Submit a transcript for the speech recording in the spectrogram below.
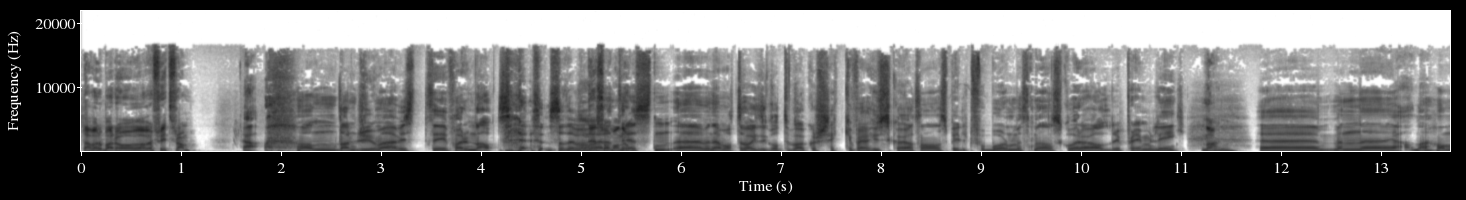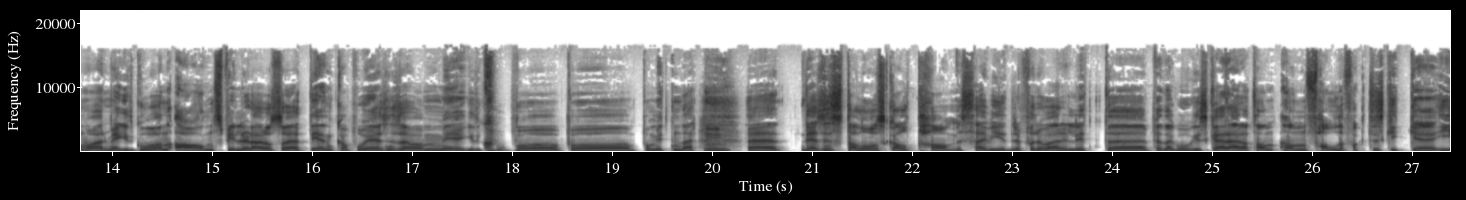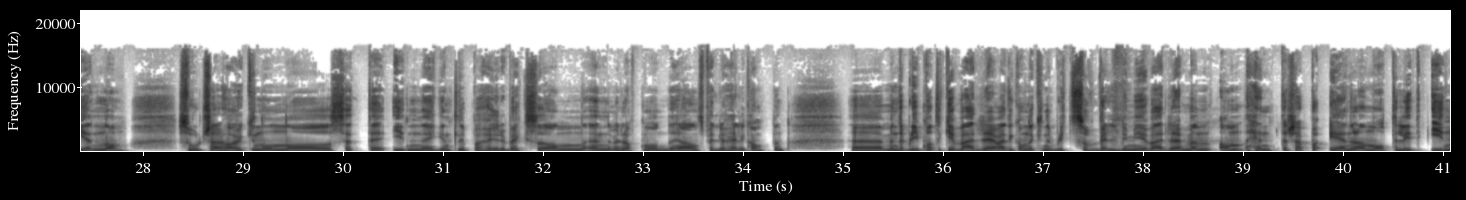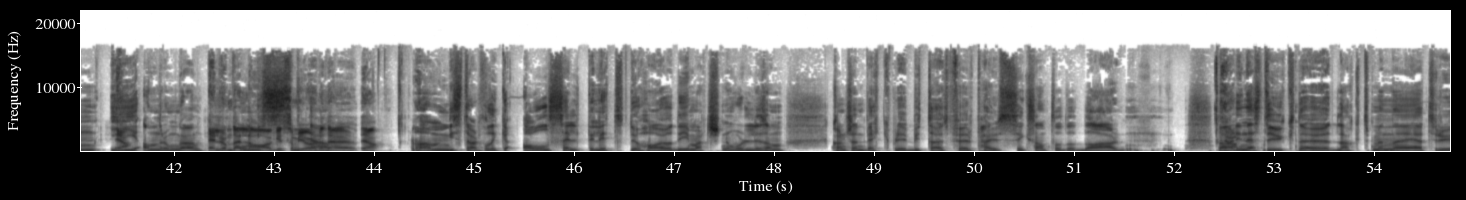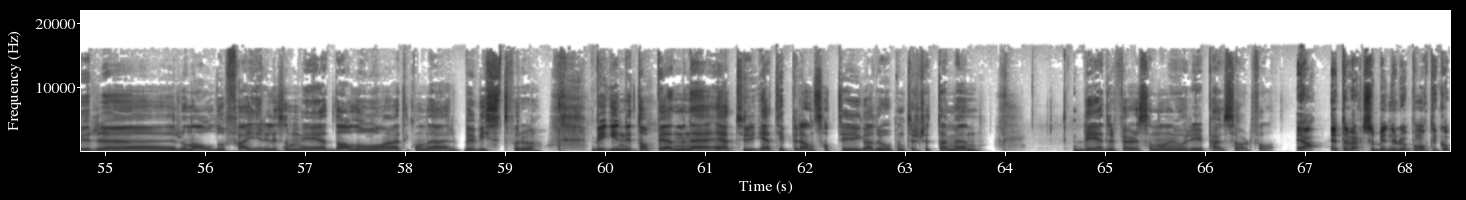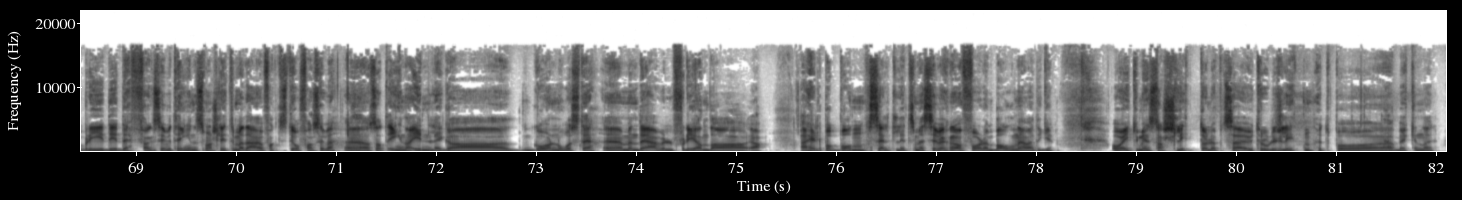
Der var det bare å, det var fritt fram. Ja, han Danjuma er visst i form, da. Så det må Det så være. Eh, Men jeg måtte faktisk gå tilbake og sjekke, for jeg huska jo at han hadde spilt for Bournemouth, men han skåra jo aldri i Premier League. Nei. Men ja, nei, han var meget god. Og en annen spiller der også, Etienne Capoe, syns jeg var meget god på, på, på midten der. Mm. Det jeg syns Stallone skal ta med seg videre, for å være litt eh, pedagogisk her, er at han, han faller faktisk ikke igjennom. Solskjær har jo ikke noen å sette inn egentlig på høyrebekk, så han ender vel opp med Ja, han spiller jo hele kampen. Eh, men det blir på en måte ikke verre. Jeg vet ikke om det kunne blitt så veldig mye verre, men han henter seg på en eller annen måte litt inn i andre omgang. Eller om det er laget som gjør det. Det ja. Han mister i hvert fall ikke all selvtillit. Du har jo de matchene hvor liksom, kanskje en bekk blir bytta ut før pause, og da, da er, da er de neste ukene ødelagt. Men eh, jeg tror eh, Ronaldo feirer liksom med Dalot. Jeg vet ikke om det er bevisst for å bygge inn litt opp igjen, men jeg, jeg, tror, jeg tipper han satt i garderoben til slutt der med en bedre følelse enn han gjorde i pause. i hvert fall. Ja, Etter hvert så begynner det jo på en måte ikke å bli de defensive tingene som han sliter med, det er jo faktisk de offensive. Eh, altså At ingen av innleggene går noe sted. Eh, men det er vel fordi han da ja, er helt på bånn selvtillitsmessig hver gang han får den ballen. jeg vet ikke. Og ikke minst har slitt og løpt seg utrolig sliten ute på ja. bekken der.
